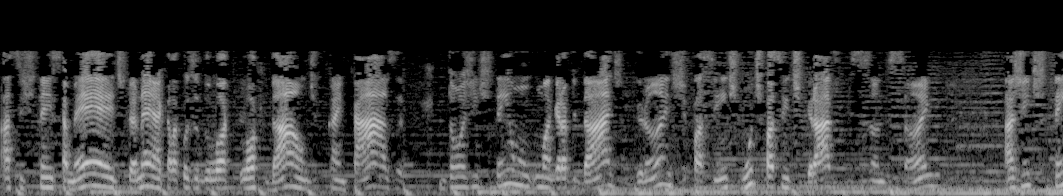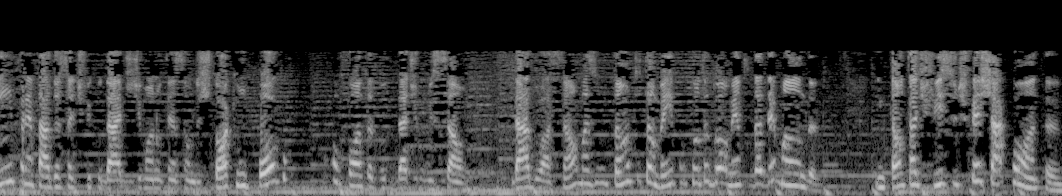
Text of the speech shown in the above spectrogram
assistência médica, né? Aquela coisa do lock, lockdown, de ficar em casa. Então a gente tem um, uma gravidade grande de pacientes, muitos pacientes graves precisando de sangue. A gente tem enfrentado essa dificuldade de manutenção do estoque um pouco por conta do, da diminuição da doação, mas um tanto também por conta do aumento da demanda. Então está difícil de fechar a conta.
